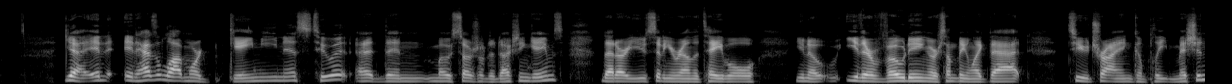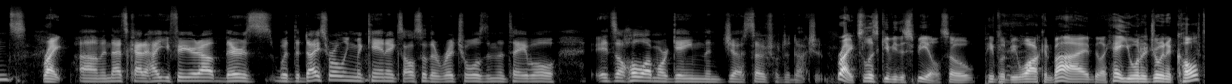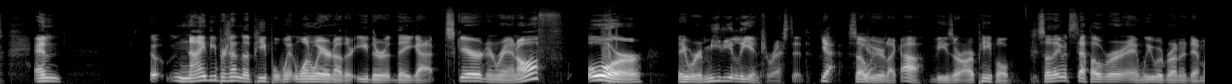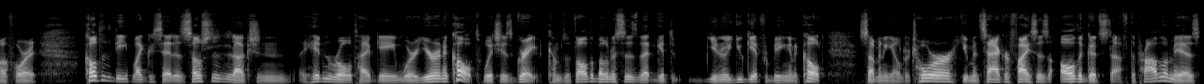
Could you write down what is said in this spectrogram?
Yeah, it it has a lot more gaminess to it uh, than most social deduction games that are you sitting around the table, you know, either voting or something like that to try and complete missions. Right. Um, and that's kind of how you figure it out. There's with the dice rolling mechanics, also the rituals in the table. It's a whole lot more game than just social deduction. Right. So let's give you the spiel. So people would be walking by and be like, hey, you want to join a cult? And uh, 90% of the people went one way or another. Either they got scared and ran off, or they were immediately interested. Yeah. So yeah. we were like, ah, these are our people. So they would step over and we would run a demo for it. Cult of the Deep, like we said, is a social deduction, a hidden role type game where you're in a cult, which is great. Comes with all the bonuses that get to, you know you get for being in a cult, summoning elder horror, human sacrifices, all the good stuff. The problem is,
